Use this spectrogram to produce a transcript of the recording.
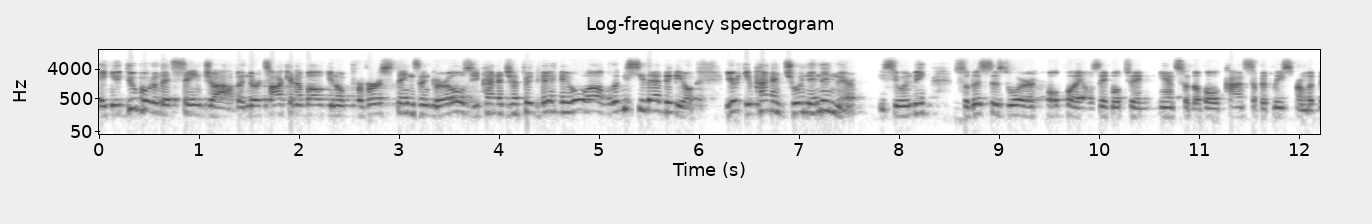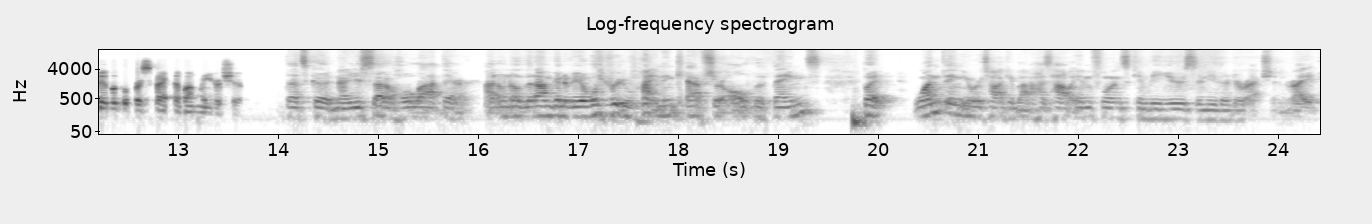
and you do go to that same job and they're talking about you know perverse things and girls. You kind of jump in hey oh wow, let me see that video. You're, you're kind of joining in there. You see what i mean? So this is where hopefully i was able to answer the whole concept at least from a biblical perspective on leadership. That's good. Now you said a whole lot there. I don't know that i'm going to be able to rewind and capture all the things but one thing you were talking about is how influence can be used in either direction, right?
